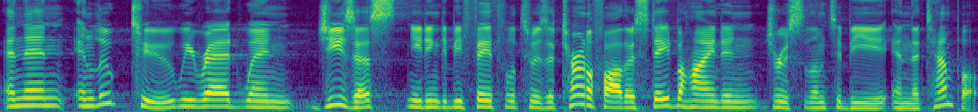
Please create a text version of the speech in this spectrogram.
and then in Luke 2, we read when Jesus, needing to be faithful to his eternal Father, stayed behind in Jerusalem to be in the temple.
